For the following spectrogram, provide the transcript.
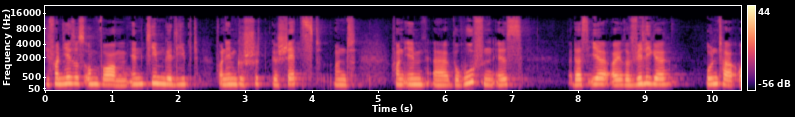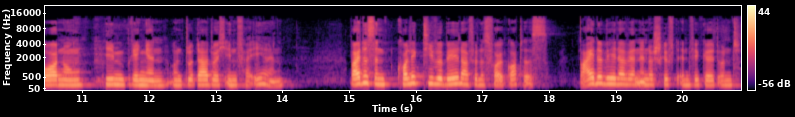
die von Jesus umworben, intim geliebt, von ihm geschätzt und von ihm äh, berufen ist, dass ihr eure willige Unterordnung ihm bringen und dadurch ihn verehren. Beides sind kollektive Bilder für das Volk Gottes. Beide Bilder werden in der Schrift entwickelt und,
